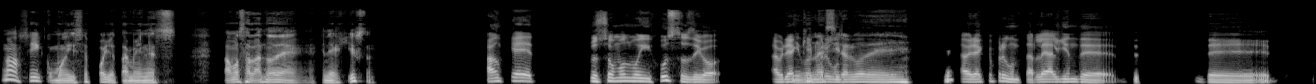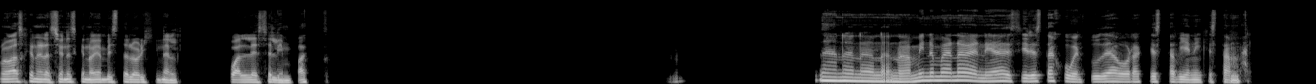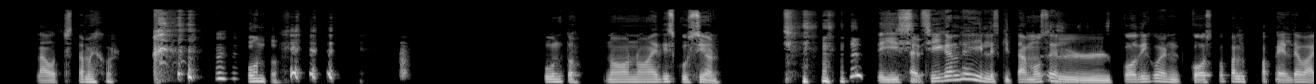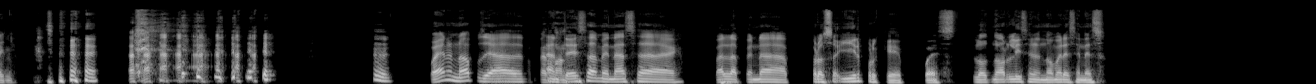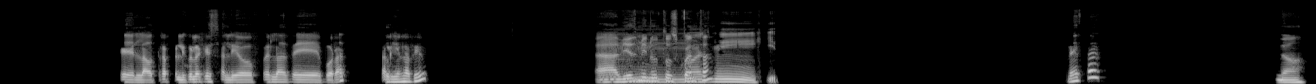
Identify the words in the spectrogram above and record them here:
No, sí, como dice Pollo, también es, estamos hablando de Houston. Aunque pues somos muy injustos, digo, habría que decir algo de habría que preguntarle a alguien de, de, nuevas generaciones que no hayan visto el original cuál es el impacto. No, no, no, no, no. A mí no me van a venir a decir esta juventud de ahora que está bien y que está mal. La otra está mejor. Punto. Punto. No, no hay discusión. y síganle y les quitamos el código en Costco para el papel de baño. bueno, no, pues ya ante esa amenaza vale la pena proseguir porque pues los Nordlisteners no merecen eso. Eh, la otra película que salió fue la de Borat. ¿Alguien la vio? A 10 Mm, minutos no cuenta. es mi hit. ¿Neta? No.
